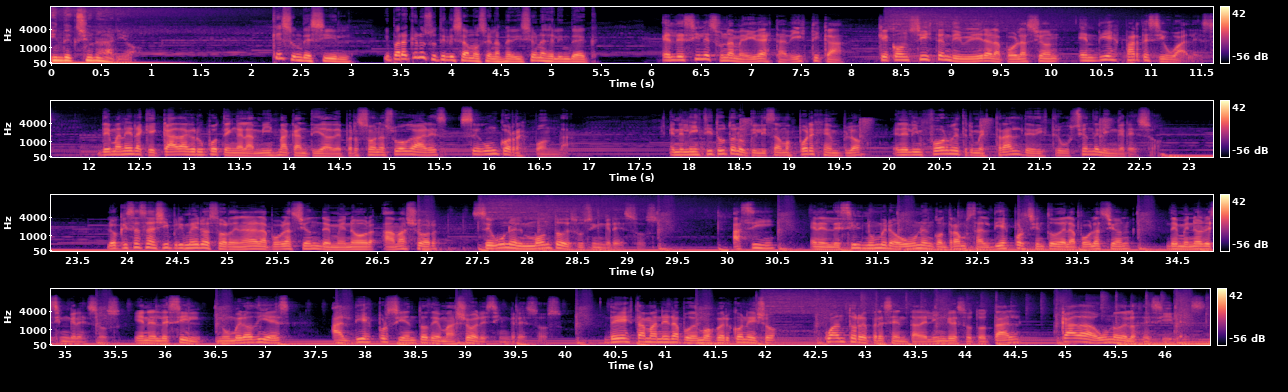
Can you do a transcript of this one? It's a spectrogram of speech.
Indeccionario. ¿Qué es un decil? ¿Y para qué los utilizamos en las mediciones del INDEC? El decil es una medida estadística que consiste en dividir a la población en 10 partes iguales, de manera que cada grupo tenga la misma cantidad de personas u hogares según corresponda. En el instituto lo utilizamos, por ejemplo, en el informe trimestral de distribución del ingreso. Lo que se hace allí primero es ordenar a la población de menor a mayor según el monto de sus ingresos. Así, en el decil número 1 encontramos al 10% de la población de menores ingresos y en el decil número 10 al 10% de mayores ingresos. De esta manera podemos ver con ello cuánto representa del ingreso total cada uno de los deciles.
